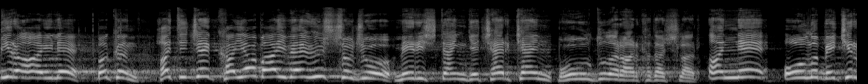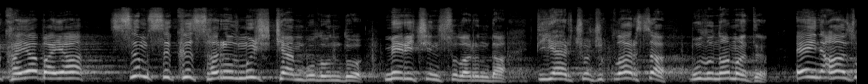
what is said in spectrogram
Bir aile bakın Hatice Kayabay ve üç çocuğu Meriç'ten geçerken boğuldular arkadaşlar. Anne oğlu Bekir Kayabay'a sımsıkı sarılmışken bulundu Meriç'in sularında. Diğer çocuklarsa bulunamadı. En az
